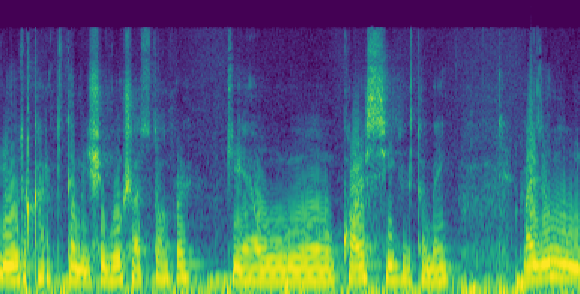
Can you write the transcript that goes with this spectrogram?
E outro cara que também chegou, o Shotstopper, que é o Core Seeger também. Mas o,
